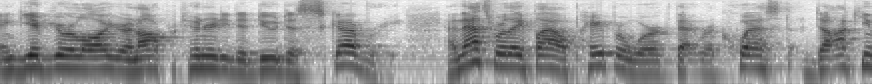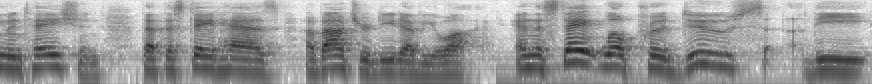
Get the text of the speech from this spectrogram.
and give your lawyer an opportunity to do discovery and that's where they file paperwork that request documentation that the state has about your DWI. And the state will produce the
